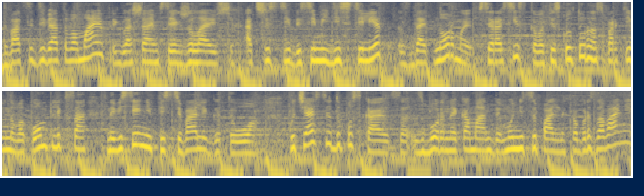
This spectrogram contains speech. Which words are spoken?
29 мая приглашаем всех желающих от 6 до 70 лет сдать нормы Всероссийского физкультурно-спортивного комплекса на весеннем фестивале ГТО. К участию допускаются сборные команды муниципальных образований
